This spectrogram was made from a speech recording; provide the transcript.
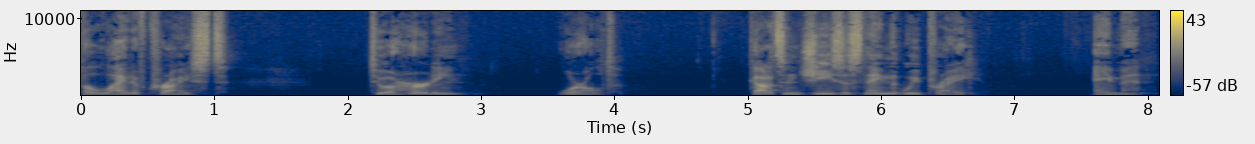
the light of Christ to a hurting world. God, it's in Jesus' name that we pray. Amen.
